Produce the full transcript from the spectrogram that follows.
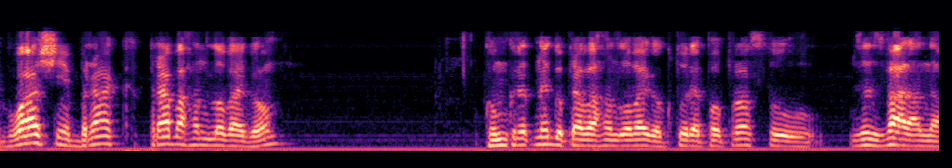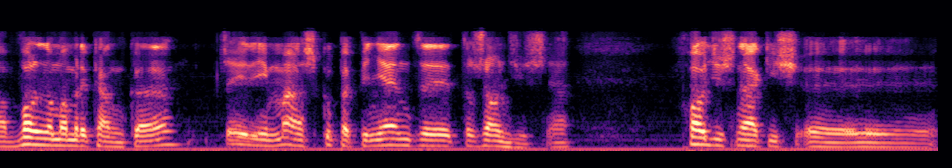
Właśnie brak prawa handlowego, konkretnego prawa handlowego, które po prostu zezwala na wolną amerykankę, czyli masz kupę pieniędzy, to rządzisz, nie? Wchodzisz na jakiś yy,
